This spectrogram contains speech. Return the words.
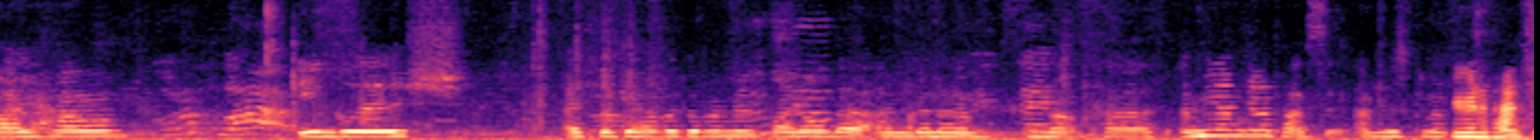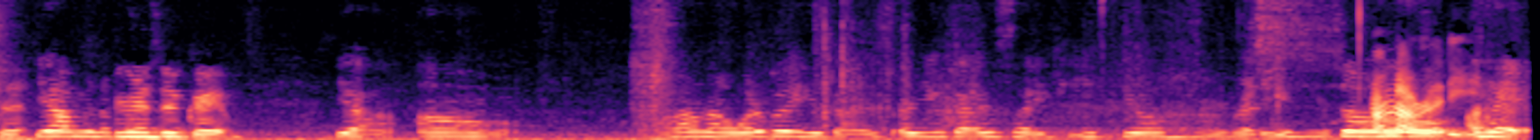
I have English. I think I have a government final that I'm gonna not pass. I mean, I'm gonna pass it. I'm just gonna. You're gonna pass it. Yeah, I'm gonna. You're gonna pass do it. great. Yeah. Um. I don't know. What about you guys? Are you guys like you feel ready? So I'm not ready. Okay,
